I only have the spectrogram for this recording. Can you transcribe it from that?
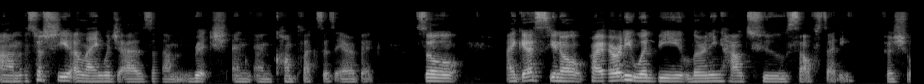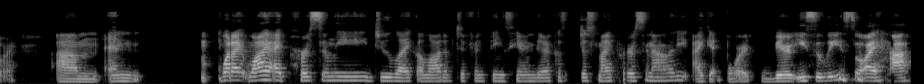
um, especially a language as um, rich and, and complex as Arabic. So I guess, you know, priority would be learning how to self-study for sure. Um, and what I why I personally do like a lot of different things here and there because just my personality, I get bored very easily. so I have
